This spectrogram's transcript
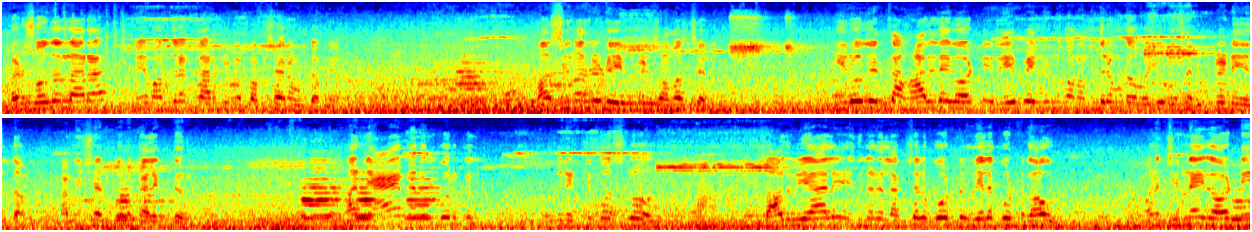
ఇక్కడ సోదరులారా మేమందరం కార్మికుల పక్షాన ఉంటాం మేము. మా శ్రీనివాసరెడ్డి చెప్పిన సమస్యలు. ఈరోజు ఎట్లా హాలిడే కాబట్టి రేపే నుండి మనం అందరం కూడా పోయి ఒకసారి రిప్లైట్ చేద్దాం. కమిషన్ కూడా కలెక్టర్ ఆ న్యాయమైన కోరికలు మీరు ఎట్టి బస్సులో సాల్వ్ చేయాలి. ఎందుకంటే లక్షల కోట్లు వేల కోట్లు కావు. మన చిన్నవి కాబట్టి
